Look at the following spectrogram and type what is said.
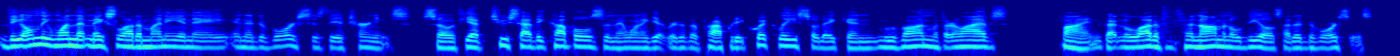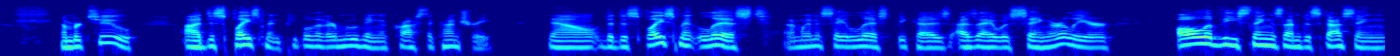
the only one that makes a lot of money in a in a divorce is the attorneys. So if you have two savvy couples and they want to get rid of their property quickly so they can move on with their lives, fine. Gotten a lot of phenomenal deals out of divorces. Number two, uh, displacement, people that are moving across the country. Now, the displacement list, I'm going to say list because as I was saying earlier, all of these things I'm discussing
